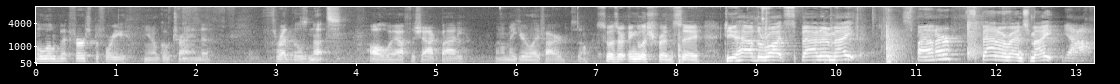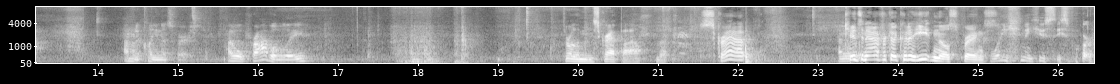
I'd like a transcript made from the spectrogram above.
a little bit first before you, you know, go trying to thread those nuts all the way off the shock body. That'll make your life hard. So So, as our English friends say, do you have the right spanner, mate? spanner. Spanner wrench, mate. Yeah. I'm gonna clean this first. I will probably throw them in the scrap pile. But Scrap. I mean, Kids in Africa could have eaten those springs. What are you gonna use these for?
